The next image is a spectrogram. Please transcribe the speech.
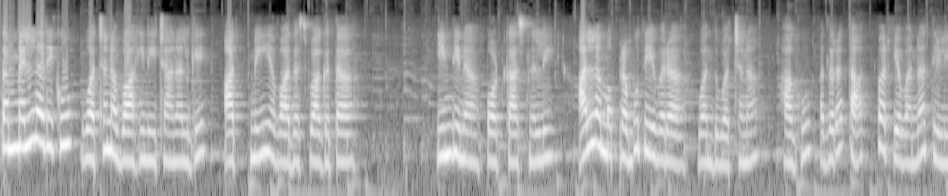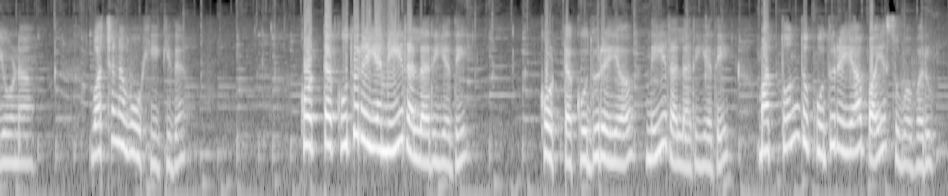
ತಮ್ಮೆಲ್ಲರಿಗೂ ವಚನ ವಾಹಿನಿ ಚಾನಲ್ಗೆ ಆತ್ಮೀಯವಾದ ಸ್ವಾಗತ. ಇಂದಿನ ಪಾಡ್ಕಾಸ್ಟ್ನಲ್ಲಿ ಅಲ್ಲಮ್ಮ ಪ್ರಭುದೇವರ ಒಂದು ವಚನ ಹಾಗೂ ಅದರ ತಾತ್ಪರ್ಯವನ್ನ ತಿಳಿಯೋಣ. ವಚನವು ಹೀಗಿದೆ. ಕೊಟ್ಟ ಕುದುರೆಯ ನೀರಲರಿಯದೆ ಕೊಟ್ಟ ಕುದುರೆಯ ನೀರಲರಿಯದೆ ಮತ್ತೊಂದು ಕುದುರೆಯ ಬಯಸುವವರು.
